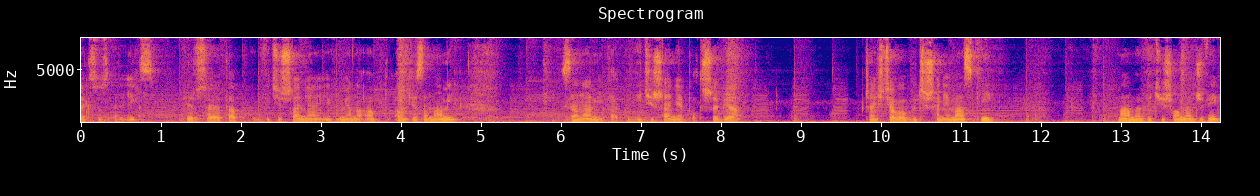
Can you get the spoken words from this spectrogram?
Lexus RX. Pierwszy etap wyciszenia i wymiana aud- audio za nami. Za nami tak, wyciszenie podszybia, częściowo wyciszenie maski. Mamy wyciszone drzwi,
